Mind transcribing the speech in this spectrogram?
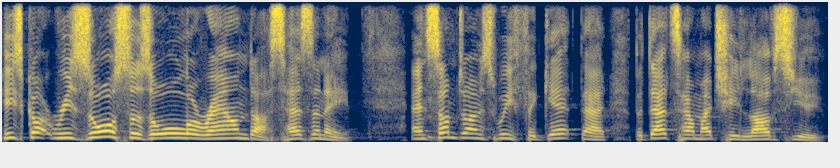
He's got resources all around us, hasn't He? And sometimes we forget that, but that's how much He loves you.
